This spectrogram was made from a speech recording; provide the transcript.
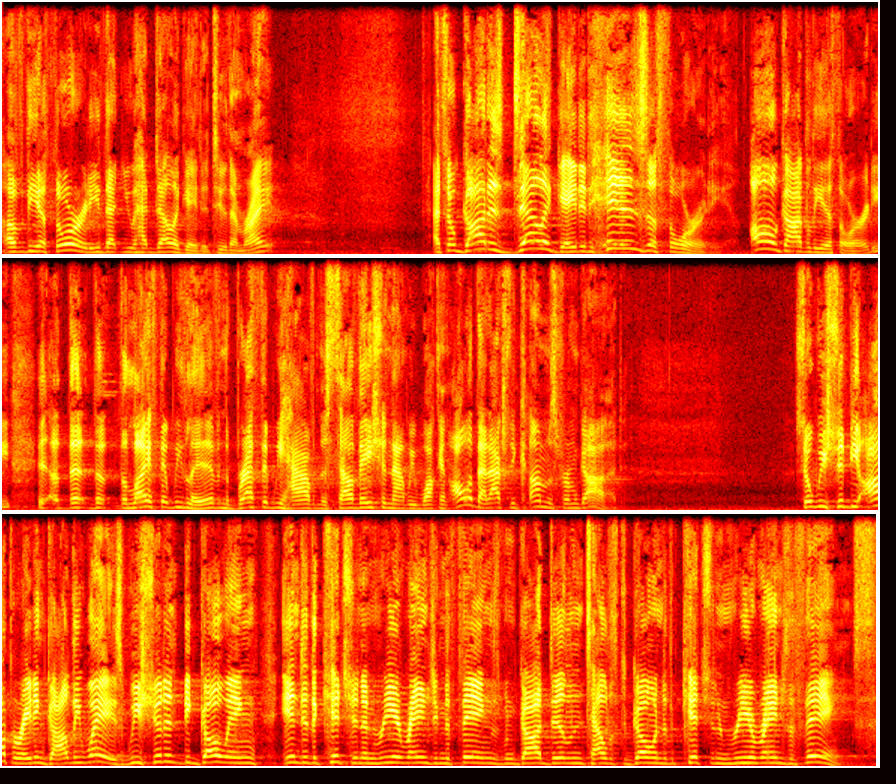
of the authority that you had delegated to them, right? And so God has delegated his authority all godly authority, uh, the, the, the life that we live and the breath that we have and the salvation that we walk in, all of that actually comes from God. So we should be operating godly ways. We shouldn't be going into the kitchen and rearranging the things when God didn't tell us to go into the kitchen and rearrange the things.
